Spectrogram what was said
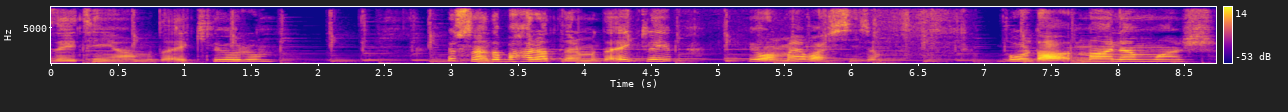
zeytinyağımı da ekliyorum. Üstüne de baharatlarımı da ekleyip yoğurmaya başlayacağım. Burada nanem var.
